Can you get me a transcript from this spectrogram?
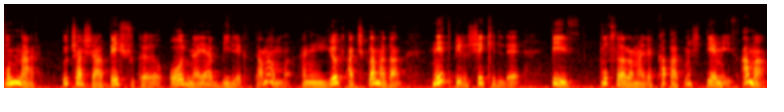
Bunlar 3 aşağı 5 yukarı oynayabilir. Tamam mı? Hani yok açıklamadan net bir şekilde biz bu sıralamayla kapatmış diyemeyiz. Ama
